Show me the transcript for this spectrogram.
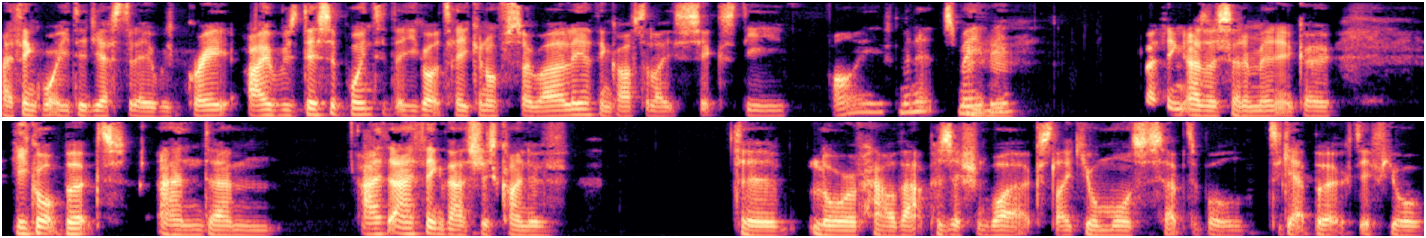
I think what he did yesterday was great. I was disappointed that he got taken off so early. I think after like 65 minutes, maybe. Mm-hmm. I think, as I said a minute ago, he got booked. And um, I, I think that's just kind of the law of how that position works. Like you're more susceptible to get booked if your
